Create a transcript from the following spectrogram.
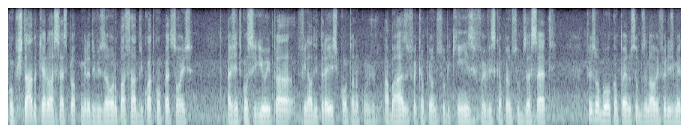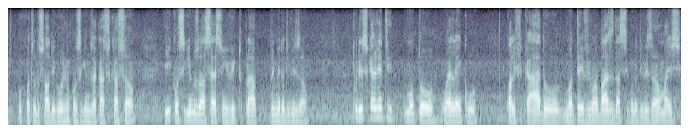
conquistado, que era o acesso para a primeira divisão. Ano passado, de quatro competições, a gente conseguiu ir para final de três, contando com a base. Foi campeão do sub-15, foi vice-campeão do sub-17 Fez uma boa campanha no Sub-19, infelizmente por conta do saldo de gols não conseguimos a classificação e conseguimos o acesso invicto para a primeira divisão. Por isso que a gente montou um elenco qualificado, manteve uma base da segunda divisão, mas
